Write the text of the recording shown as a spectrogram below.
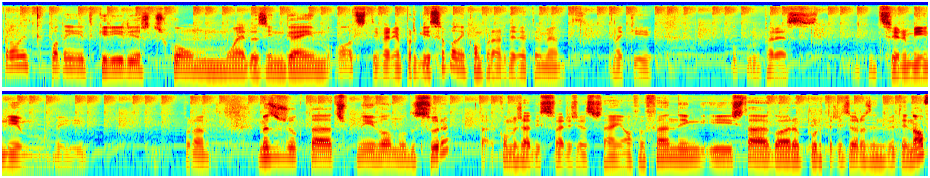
Para além de que podem adquirir estes com moedas in-game ou se tiverem preguiça podem comprar diretamente aqui, o que me parece ser mínimo e pronto. Mas o jogo está disponível no Desura, tá, como já disse várias vezes, está em Alpha Funding e está agora por 3,99€.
